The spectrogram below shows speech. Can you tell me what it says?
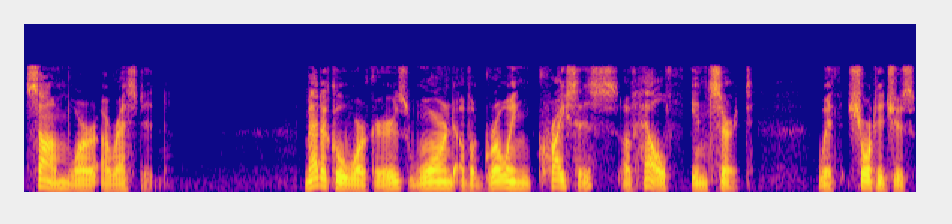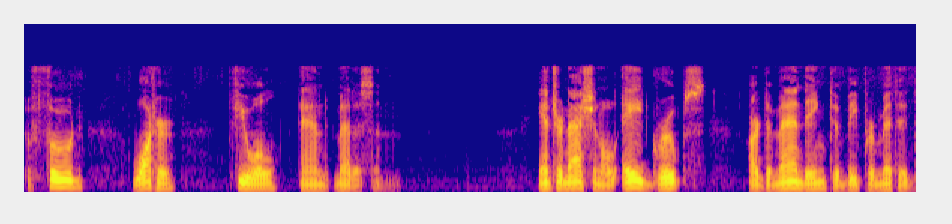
Some were arrested. Medical workers warned of a growing crisis of health in Sirte with shortages of food, water, fuel, and medicine. International aid groups are demanding to be permitted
